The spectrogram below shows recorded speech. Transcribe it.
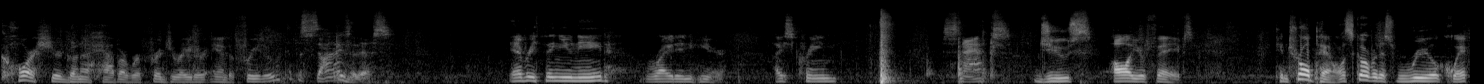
course, you're going to have a refrigerator and a freezer. Look at the size of this. Everything you need right in here. Ice cream, snacks, juice, all your faves. Control panel. Let's go over this real quick.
